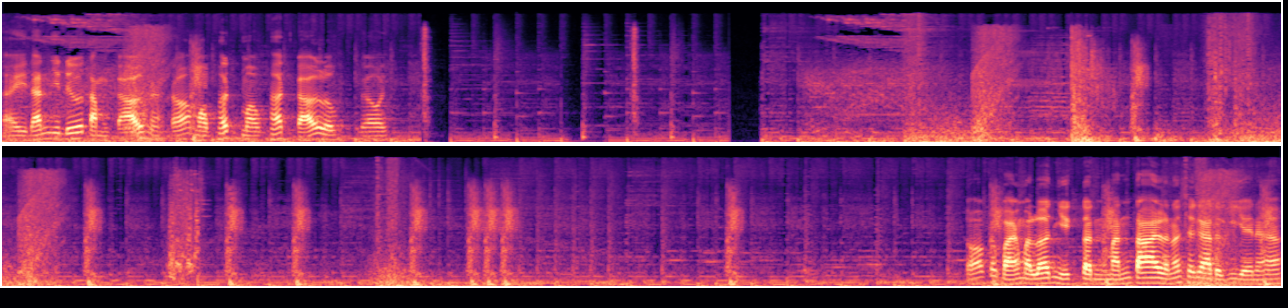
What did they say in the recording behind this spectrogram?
Đây, đánh với đứa tầm cỡ nè. Đó, một hít một hết cỡ luôn. Rồi. Đó, các bạn mà lên nhiệt tình mạnh tay là nó sẽ ra được như vậy nè ha.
